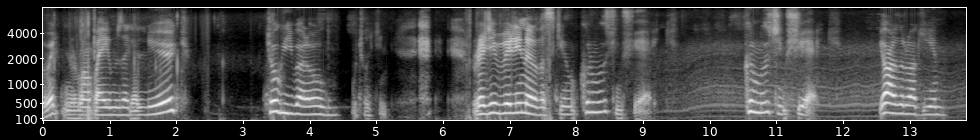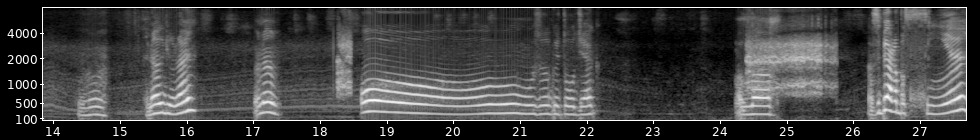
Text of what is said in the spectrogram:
Evet, rampayımıza geldik. Çok iyi bir araba oldum. Bu çok iyi. Recep İvedik'in arabası kim? Kırmızı şimşek. Kırmızı şimşek. Yardır bakayım. Oo, fena gidiyor lan. Anam. Oo, çok kötü olacak. Allah. Nasıl bir arabasın ya?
